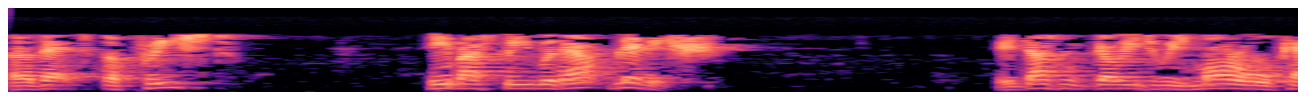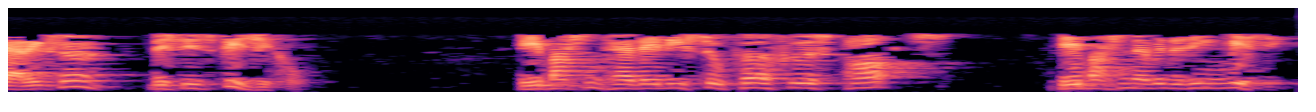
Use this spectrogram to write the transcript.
uh, that a priest, he must be without blemish. It doesn't go into his moral character, this is physical. He mustn't have any superfluous parts. He mustn't have anything missing.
